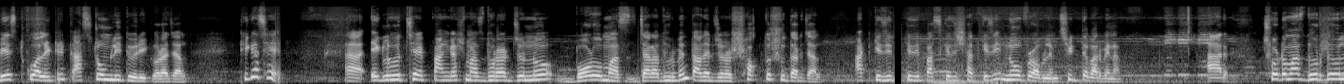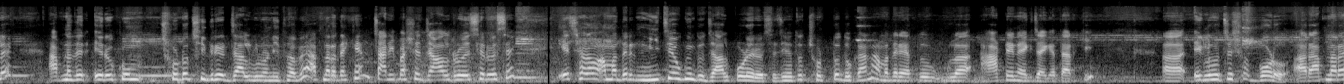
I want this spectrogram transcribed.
বেস্ট কোয়ালিটির কাস্টমলি তৈরি করা জাল, ঠিক আছে? এগুলো হচ্ছে পাঙ্গাস মাছ ধরার জন্য, বড় মাছ যারা ধরবেন, তাদের জন্য শক্ত সুতার জাল, আট কেজি কেজি, পাঁচ কেজি, সাত কেজি নো প্রবলেম ছিটতে পারবে না। আর ছোট মাছ ধরতে হলে আপনাদের এরকম ছোট ছিদ্রের জালগুলো নিতে হবে। আপনারা দেখেন, চারিপাশে জাল রয়েছে রয়েছে। এছাড়াও আমাদের নিচেও কিন্তু জাল পড়ে রয়েছে। যেহেতু ছোট্ট দোকান, আমাদের এতগুলো আটেন এক জায়গাতে আর কি। এগুলো হচ্ছে সব বড়। আর আপনারা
